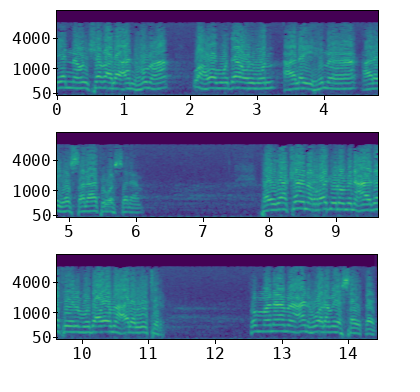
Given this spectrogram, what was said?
لأنه انشغل عنهما وهو مداوم عليهما عليه الصلاة والسلام. فإذا كان الرجل من عادته المداومة على الوتر ثم نام عنه ولم يستيقظ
